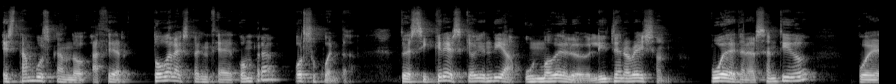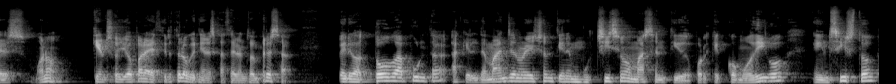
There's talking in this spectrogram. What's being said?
están buscando hacer toda la experiencia de compra por su cuenta. Entonces, si crees que hoy en día un modelo de lead generation puede tener sentido, pues bueno, ¿quién soy yo para decirte lo que tienes que hacer en tu empresa? Pero todo apunta a que el demand generation tiene muchísimo más sentido, porque como digo e insisto,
